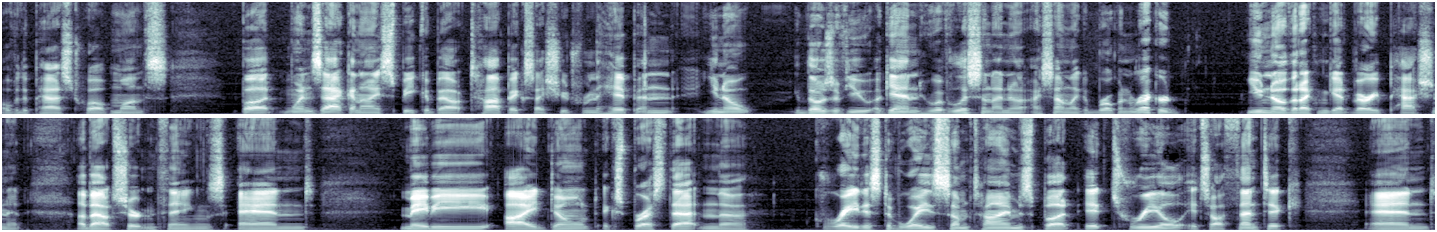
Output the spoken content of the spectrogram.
over the past 12 months. But when Zach and I speak about topics, I shoot from the hip, and you know, those of you again who have listened, I know I sound like a broken record. You know that I can get very passionate about certain things, and maybe I don't express that in the greatest of ways sometimes, but it's real, it's authentic, and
